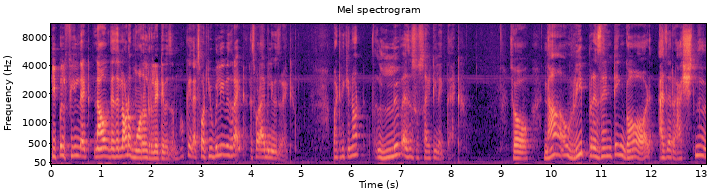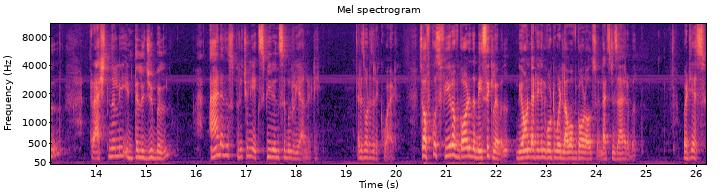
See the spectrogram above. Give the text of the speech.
people feel that now there's a lot of moral relativism. Okay, that's what you believe is right, that's what I believe is right. But we cannot live as a society like that. So now representing God as a rational, rationally intelligible, and as a spiritually experienceable reality. That is what is required. So, of course, fear of God is the basic level. Beyond that, we can go toward love of God also, and that's desirable. But yes,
